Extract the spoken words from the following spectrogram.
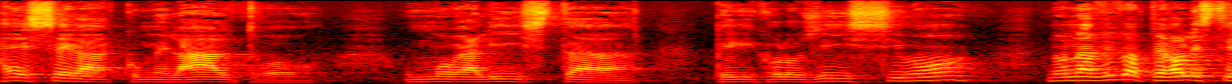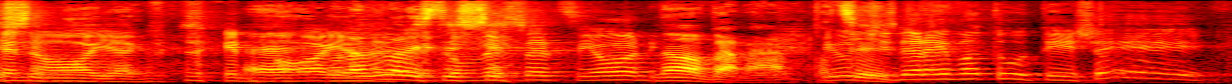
Hess era come l'altro un moralista pericolosissimo, non aveva però le stesse noia, mire. che Eh, noia, non aveva le che stesse conversazioni. No, beh, ma Li uccideremo tutti, sì!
